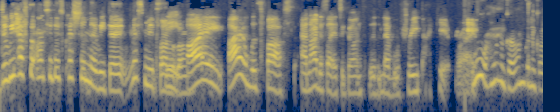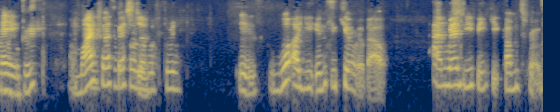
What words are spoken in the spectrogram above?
Do we have to answer this question? No, we don't. Let's move on along. I I was fast and I decided to go into the level three packet, right? Ooh, I want to go. I'm going to go on Hey. level three. My first Let's question level three. is what are you insecure about? And where do you think it comes from?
